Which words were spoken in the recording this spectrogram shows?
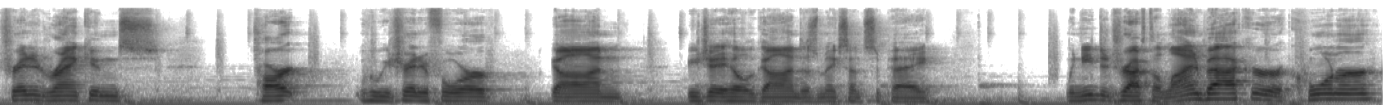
traded Rankins, Tart, who we traded for, gone. BJ Hill gone. Doesn't make sense to pay. We need to draft a linebacker, a corner,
